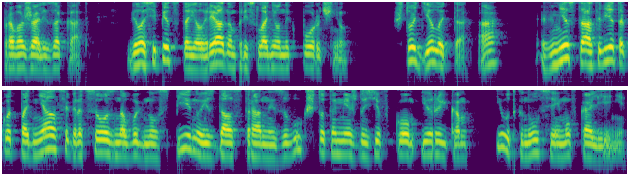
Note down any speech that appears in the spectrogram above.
провожали закат. Велосипед стоял рядом, прислоненный к поручню. Что делать-то, а? Вместо ответа кот поднялся, грациозно выгнул спину, издал странный звук, что-то между зевком и рыком, и уткнулся ему в колени.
